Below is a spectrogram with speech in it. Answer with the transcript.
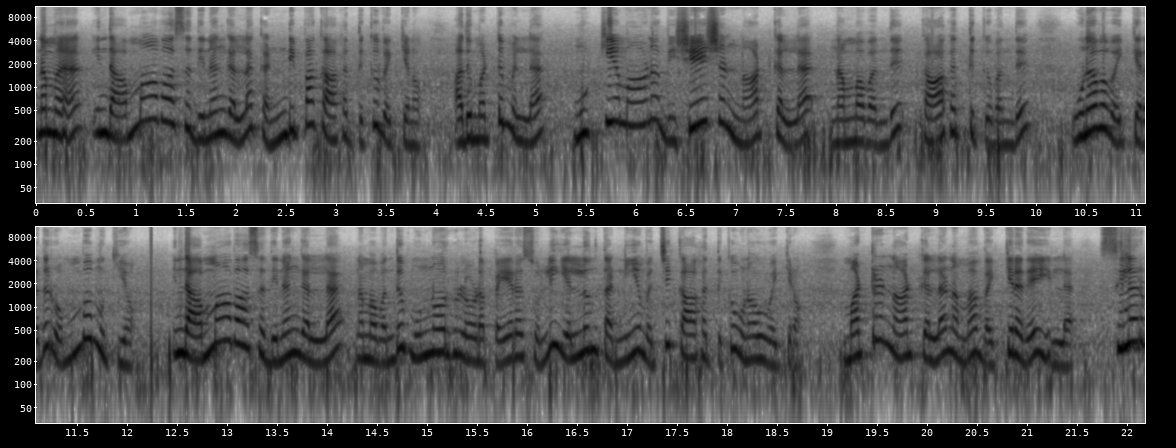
நம்ம இந்த அமாவாசை தினங்களில் கண்டிப்பாக காகத்துக்கு வைக்கணும். அது மட்டும் இல்லை முக்கியமான விசேஷ நாட்களில் நம்ம வந்து காகத்துக்கு வந்து உணவை வைக்கிறது ரொம்ப முக்கியம். இந்த அமாவாசை தினங்களில் நம்ம வந்து முன்னோர்களோட பெயரை சொல்லி எள்ளும் தண்ணியும் வச்சு காகத்துக்கு உணவு வைக்கிறோம். மற்ற நாட்களில் நம்ம வைக்கிறதே இல்லை. சிலர்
